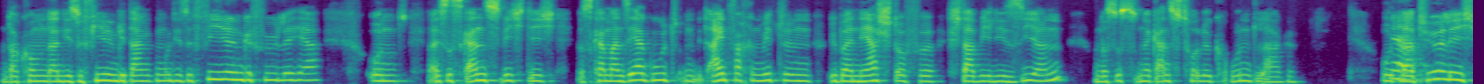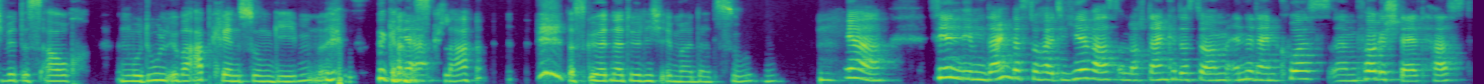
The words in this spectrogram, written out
Und da kommen dann diese vielen Gedanken und diese vielen Gefühle her. Und da ist es ganz wichtig, das kann man sehr gut und mit einfachen Mitteln über Nährstoffe stabilisieren. Und das ist eine ganz tolle Grundlage. Und ja. natürlich wird es auch ein Modul über Abgrenzung geben, ganz ja. klar. Das gehört natürlich immer dazu. Ja, vielen lieben Dank, dass du heute hier warst und auch danke, dass du am Ende deinen Kurs ähm, vorgestellt hast.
